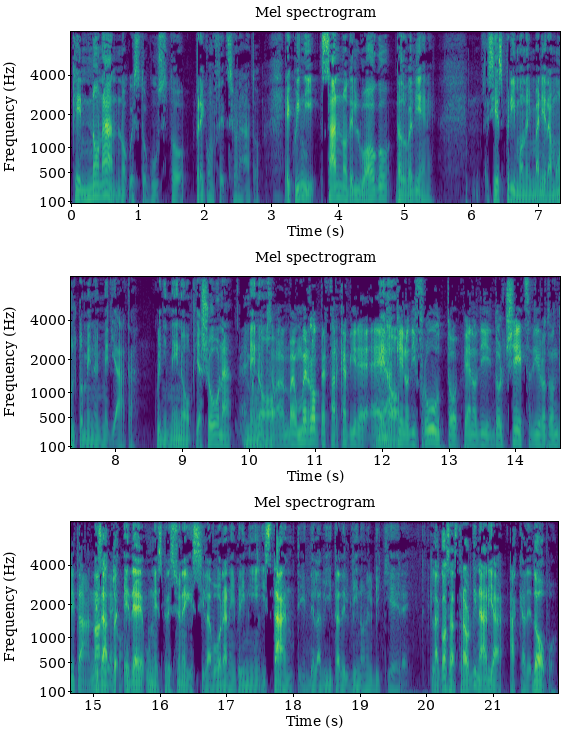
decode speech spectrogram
che non hanno questo gusto preconfezionato e quindi sanno del luogo da dove viene. Si esprimono in maniera molto meno immediata quindi meno piaciona, ecco, meno... Insomma, un merlot per far capire è meno... pieno di frutto, pieno di dolcezza, di rotondità. No? Esatto, ecco. ed è un'espressione che si lavora nei primi istanti della vita del vino nel bicchiere. La cosa straordinaria accade dopo,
